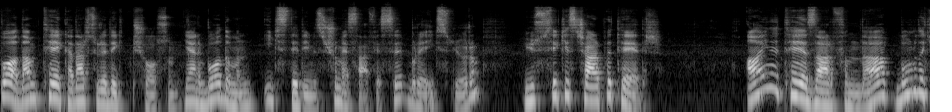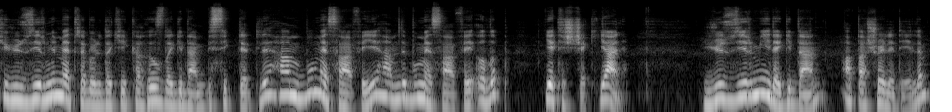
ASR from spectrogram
bu adam t kadar sürede gitmiş olsun. Yani bu adamın x dediğimiz şu mesafesi buraya x diyorum. 108 çarpı t'dir. Aynı t zarfında buradaki 120 metre bölü dakika hızla giden bisikletli hem bu mesafeyi hem de bu mesafeyi alıp yetişecek. Yani 120 ile giden hatta şöyle diyelim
